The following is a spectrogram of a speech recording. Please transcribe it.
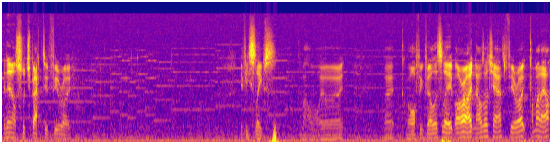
And then I'll switch back to Fearow. If he sleeps. Come on, wait, wait, wait. Wait, Koffing fell asleep. Alright, now's our chance. Fearow, come on out.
